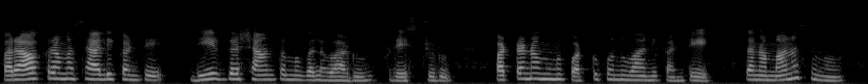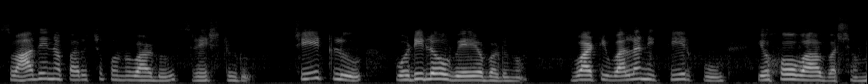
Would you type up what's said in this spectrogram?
పరాక్రమశాలి కంటే దీర్ఘశాంతము గలవాడు శ్రేష్ఠుడు. పట్టణమును పట్టుకొని వాని కంటే తన మనసును స్వాధీనపరుచుకొనువాడు శ్రేష్ఠుడు. చీట్లు ఒడిలో వేయబడును. వాటి వల్లని తీర్పు యహోవా వశము.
